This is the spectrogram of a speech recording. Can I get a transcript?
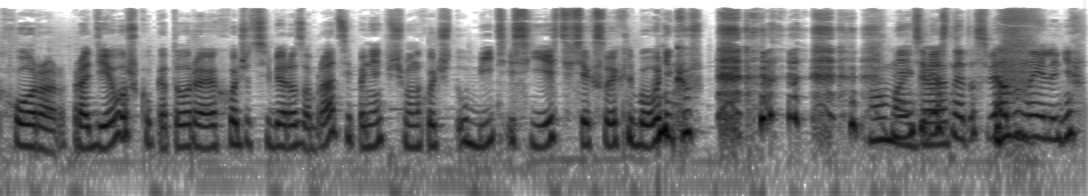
хоррор про девушку, которая хочет себе разобраться и понять, почему она хочет убить и съесть всех своих любовников. Oh Мне интересно, это связано или нет.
